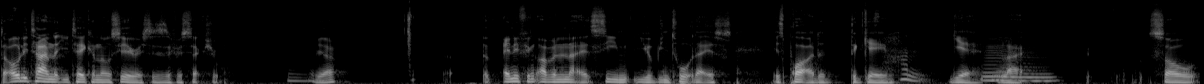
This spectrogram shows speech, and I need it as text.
the only time that you take a no serious is if it's sexual. Mm. Yeah. Anything other than that, it seems you've been taught that it's it's part of the the game. Hunt. Yeah, like Mm. So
